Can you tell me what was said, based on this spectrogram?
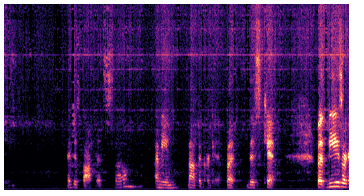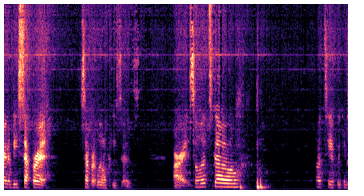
see. I just bought this, so, I mean, not the Cricut, but this kit. But these are going to be separate, separate little pieces. All right, so let's go, let's see if we can.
